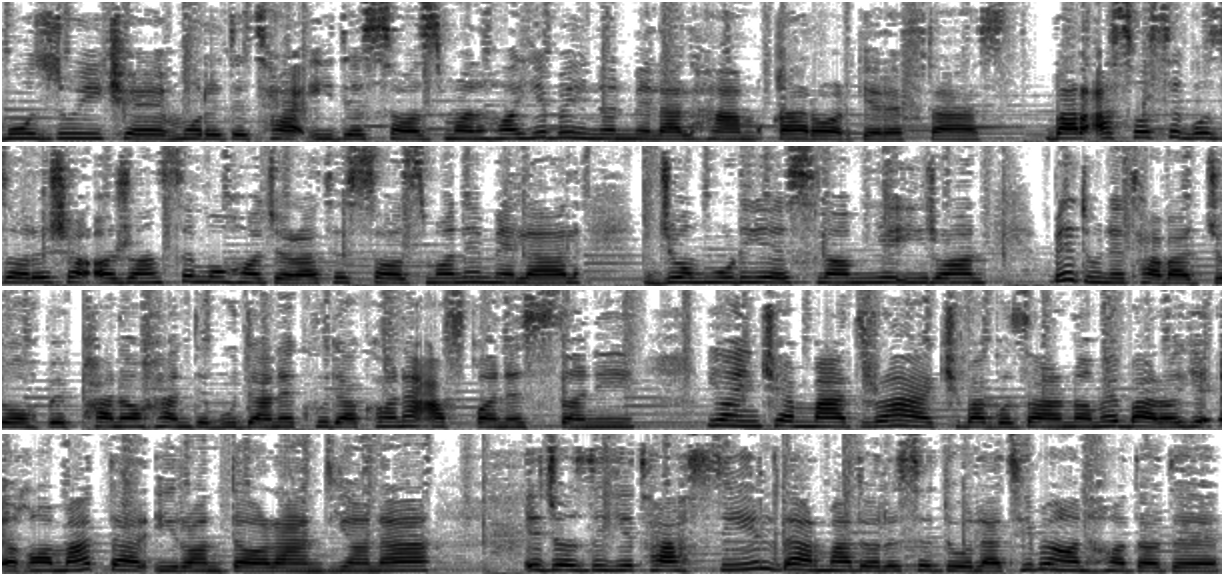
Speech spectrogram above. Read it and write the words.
موضوعی که مورد تایید سازمان های بین الملل هم قرار گرفته است. بر اساس گزارش آژانس مهاجرت سازمان ملل جمهوری اسلامی ایران بدون توجه به پناهنده بودن کودکان افغانستانی یا اینکه مدرک و گذرنامه برای اقامت در ایران دارند یا نه اجازه تحصیل در مدارس دولتی به آنها داده.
